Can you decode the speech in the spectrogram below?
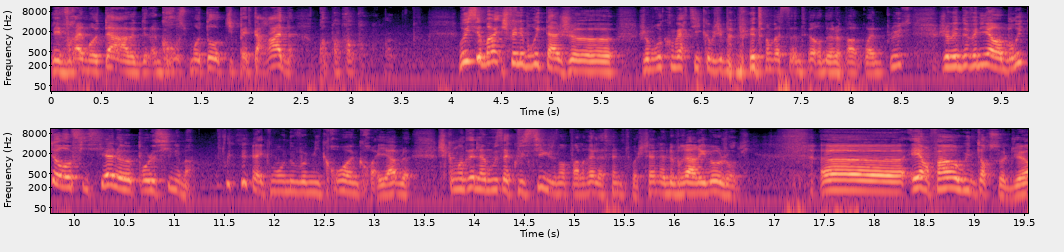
Les vrais motards avec de la grosse moto qui pétarade. Oui, c'est moi, je fais les bruitages. Euh, je me reconvertis comme j'ai pas pu être ambassadeur de la marque OnePlus. Je vais devenir un bruiteur officiel euh, pour le cinéma. avec mon nouveau micro incroyable. J'ai commandé de la mousse acoustique, je vous en parlerai la semaine prochaine. Elle devrait arriver aujourd'hui. et enfin, Winter Soldier,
